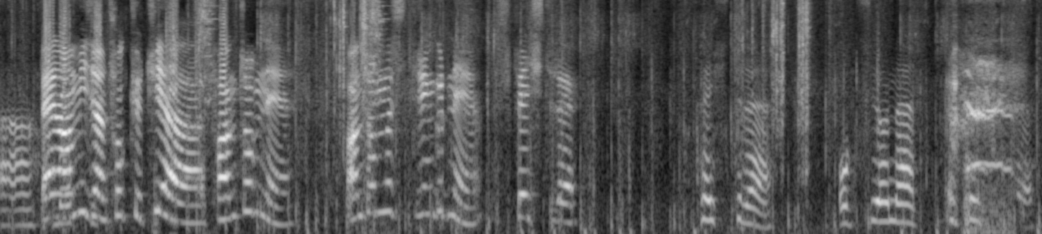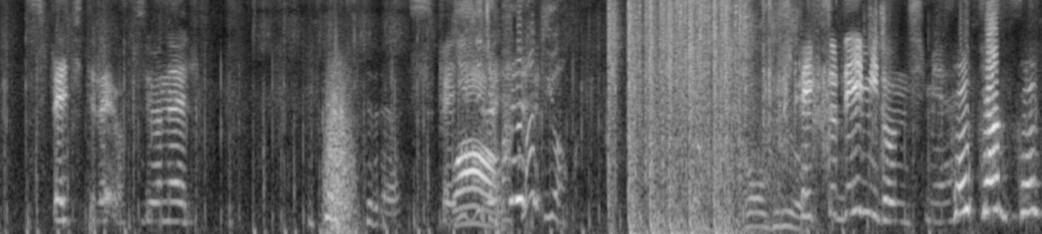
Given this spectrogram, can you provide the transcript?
Aa, Ben almayacağım. Çok kötü ya. Phantom ne? Phantom'la Stringer ne? Spectre. Peştire. Opsiyonel. Spectre opsiyonel. Peştire. Spectre. Wow. Yok. Spectre değil miydi onun ismi ya? Seç can seç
